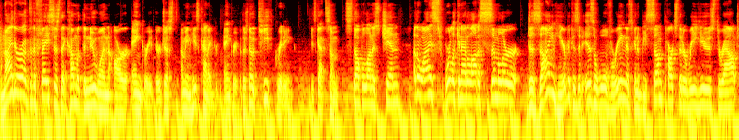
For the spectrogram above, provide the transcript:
Neither of the faces that come with the new one are angry. They're just, I mean, he's kind of angry, but there's no teeth gritting. He's got some stubble on his chin. Otherwise, we're looking at a lot of similar design here because it is a Wolverine. There's going to be some parts that are reused throughout,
